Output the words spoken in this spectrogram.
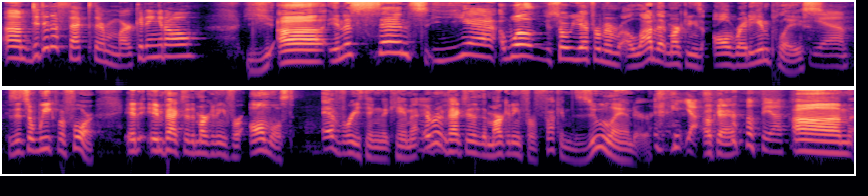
Um, did it affect their marketing at all? Y- Uh, in a sense, yeah. Well, so you have to remember a lot of that marketing is already in place. Yeah. because it's a week before. It impacted the marketing for almost everything that came out. It impacted the marketing for fucking Zoolander. yeah. Okay. yeah. Um,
